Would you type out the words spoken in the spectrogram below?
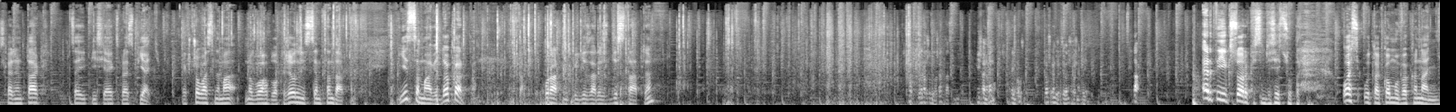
скажімо так, цей PCI Express 5. Якщо у вас немає нового блока живлення з цим стандартом. І сама відеокарта. Так, акуратненько її зараз дістати. RTX 4080 Super. Ось у такому виконанні.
